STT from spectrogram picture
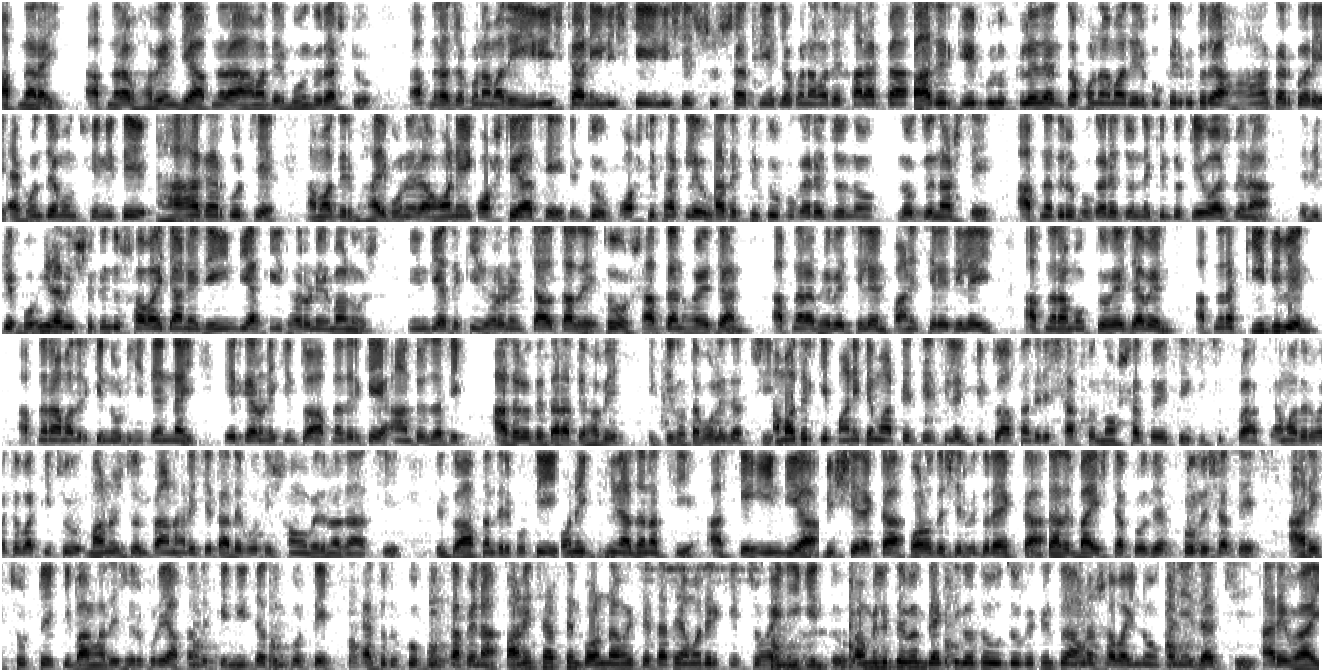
আপনারাই। আপনারা ভাবেন যে আপনারা আমাদের বন্ধু রাষ্ট্র। আপনারা যখন আমাদের ইলিশ খান, ইলিশকে ইলিশের সুস্বাদ নিয়ে যখন আমাদের ফারাক্কা বাঁধের গেটগুলো খুলে দেন, তখন আমাদের বুকের ভিতরে হাহাকার করে। এখন যেমন ফেনীতে হাহাকার করছে, আমাদের ভাই বোনেরা অনেক কষ্টে আছে, কিন্তু কষ্টে থাকলেও তাদের কিন্তু উপকারের জন্য লোকজন আসছে। আপনাদের উপকারের জন্য কিন্তু কেউ আসবে না। এদিকে বহিরাবিশ্ব কিন্তু সবাই জানে যে ইন্ডিয়া কি ধরনের মানুষ। ইন্ডিয়াতে কি ধরনের চাল চালে? তো সাবধান হয়ে যান। আপনারা ভেবেছিলেন পানি ছেড়ে দিলেই আপনারা মুক্ত হয়ে যাবেন। আপনারা কি দিবেন? আপনারা আমাদেরকে নোটিশ দেন নাই। এর কারণে কিন্তু আপনাদেরকে আন্তর্জাতিক আদালতে দাঁড়াতে হবে। একটি কথা বলে যাচ্ছি। আমাদেরকে পানিতে মারতে চেয়েছিলেন কিন্তু আপনাদের স্বার্থ নস্বাত হয়েছে। কিছু আমাদের হয়তো বা কিছু মানুষজন প্রাণ হারিয়েছে, তাদের প্রতি সমবেদনা জানাচ্ছি। কিন্তু আপনাদের প্রতি অনেক ঘৃণা জানাচ্ছি। আজকে ইন্ডিয়া বিশ্বের একটা বড় দেশের ভিতরে একটা। যাদের বাইশটা প্রদেশ আছে, আর এই ছোট্ট একটি বাংলাদেশের উপরে আপনাদেরকে নির্যাতন করতে এতটুকু বুক কাঁপে না। পানি ছাড়ছেন, বন্যা হয়েছে, তাতে আমাদের কিচ্ছু হয়নি কিন্তু। সম্মিলিত এবং ব্যক্তিগত উদ্যোগে কিন্তু আমরা সবাই নৌকা নিয়ে যাচ্ছি। আরে ভাই,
